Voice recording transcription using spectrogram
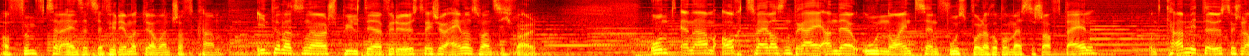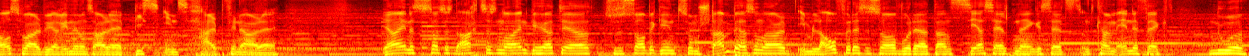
auf 15 Einsätze für die Amateurmannschaft kam. International spielte er für die österreichische 21-Wahl. Und er nahm auch 2003 an der U19 Fußball-Europameisterschaft teil und kam mit der österreichischen Auswahl, wir erinnern uns alle, bis ins Halbfinale. Ja, in der Saison 2008-2009 gehörte er zu Saisonbeginn zum Stammpersonal. Im Laufe der Saison wurde er dann sehr selten eingesetzt und kam im Endeffekt nur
